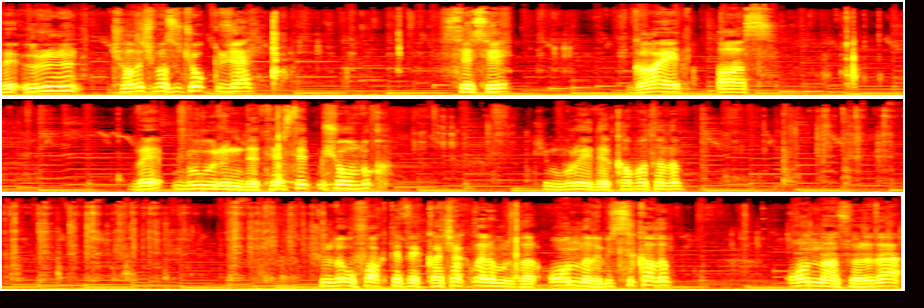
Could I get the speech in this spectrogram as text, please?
Ve ürünün çalışması çok güzel. Sesi gayet az. Ve bu ürünü de test etmiş olduk. Şimdi burayı da kapatalım. Şurada ufak tefek kaçaklarımız var. Onları bir sıkalım. Ondan sonra da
